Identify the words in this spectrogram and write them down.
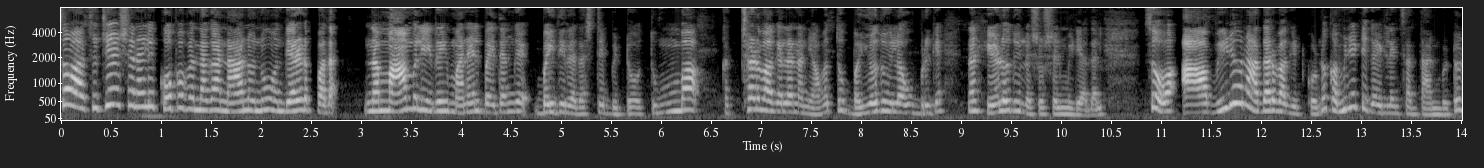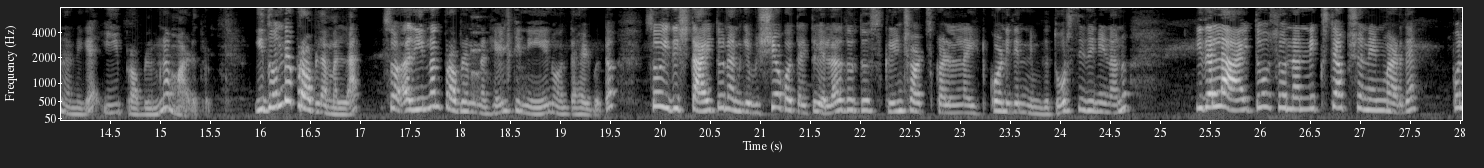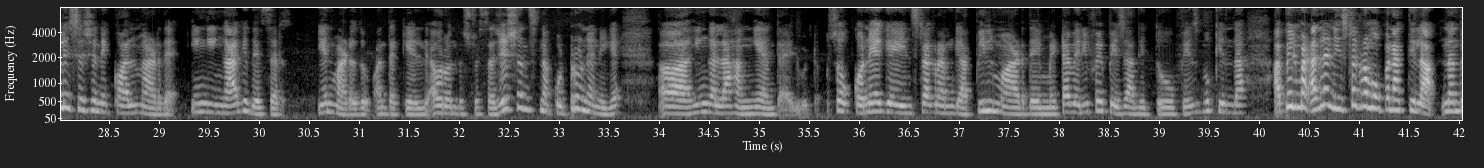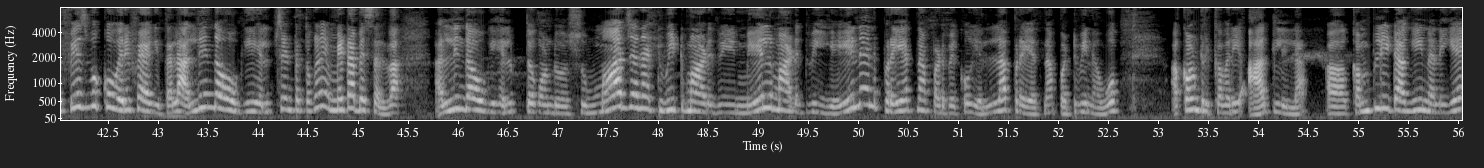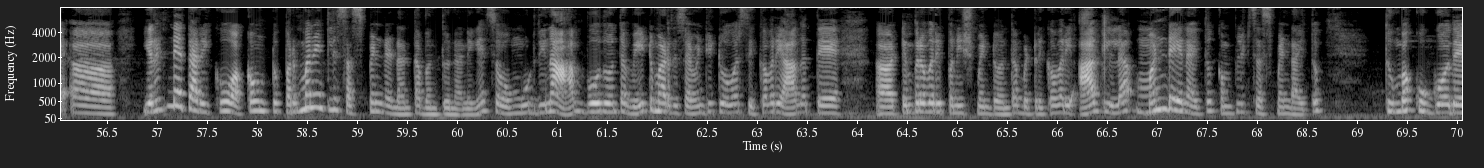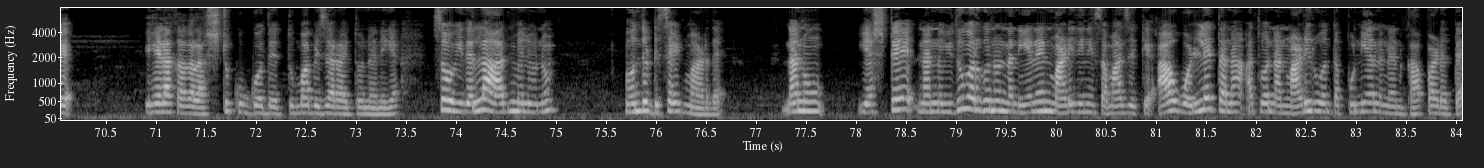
ಸೊ ಆ ಸಿಚುಯೇಷನ್ ಅಲ್ಲಿ ಕೋಪ ಬಂದಾಗ ನಾನು ಒಂದೆರಡು ಪದ. ನಮ್ಮ ಮಾಮೂಲಿ ರೀ ಮನೇಲಿ ಬೈದಂಗೆ ಬೈದಿರೋದಷ್ಟೇ ಬಿಟ್ಟು ತುಂಬಾ ಕಚ್ಚಡವಾಗೆಲ್ಲ ನಾನು ಯಾವತ್ತೂ ಬೈಯೋದು ಇಲ್ಲ ಒಬ್ರಿಗೆ. ನಾನು ಹೇಳೋದು ಇಲ್ಲ ಸೋಷಿಯಲ್ ಮೀಡಿಯಾದಲ್ಲಿ ಸೊ ಆ ವಿಡಿಯೋನ ಆಧಾರವಾಗಿ ಇಟ್ಕೊಂಡು ಕಮ್ಯುನಿಟಿ ಗೈಡ್ಲೈನ್ಸ್ ಅಂತ ಅನ್ಬಿಟ್ಟು ನನಗೆ ಈ ಪ್ರಾಬ್ಲಮ್ನ ಮಾಡಿದ್ರು. ಇದೊಂದೇ ಪ್ರಾಬ್ಲಮ್ ಅಲ್ಲ. ಸೊ ಅದು ಇನ್ನೊಂದು ಪ್ರಾಬ್ಲಮ್ ನಾನು ಹೇಳ್ತೀನಿ ಏನು ಅಂತ ಹೇಳ್ಬಿಟ್ಟು. ಸೊ ಇದಿಷ್ಟಾಯ್ತು. ನನಗೆ ವಿಷಯ ಗೊತ್ತಾಯ್ತು. ಎಲ್ಲದ್ರದ್ದು ಸ್ಕ್ರೀನ್ ಶಾಟ್ಸ್ಗಳನ್ನ ಇಟ್ಕೊಂಡಿದ್ದೀನಿ. ನಿಮ್ಗೆ ತೋರಿಸಿದ್ದೀನಿ ನಾನು. ಇದೆಲ್ಲ ಆಯ್ತು. ಸೊ ನಾನು ನೆಕ್ಸ್ಟ್ ಆಪ್ಷನ್ ಏನ್ ಮಾಡಿದೆ? ಪೊಲೀಸ್ ಸ್ಟೇಷನ್ಗೆ ಕಾಲ್ ಮಾಡಿದೆ. ಹಿಂಗ್ ಹಿಂಗಾಗಿದೆ ಸರ್ ಏನ್ ಮಾಡೋದು ಅಂತ ಕೇಳಿದೆ, ಅವರೊಂದಷ್ಟು ಸಜೆಷನ್ಸ್ನ ಕೊಟ್ರು ನನಗೆ ಹಿಂಗಲ್ಲ ಹಂಗೆ ಅಂತ ಹೇಳ್ಬಿಟ್ಟು. ಸೊ ಕೊನೆಗೆ ಇನ್ಸ್ಟಾಗ್ರಾಮ್ಗೆ ಅಪೀಲ್ ಮಾಡಿದೆ ಮೆಟಾ ವೆರಿಫೈ ಪೇಜ್ ಆಗಿತ್ತು ಫೇಸ್ಬುಕ್ ಇಂದ ಅಪೀಲ್ ಮಾಡಿ, ಅಂದ್ರೆ ಇನ್ಸ್ಟಾಗ್ರಾಮ್ ಓಪನ್ ಆಗ್ತಿಲ್ಲ. ನಂದು ಫೇಸ್ಬುಕ್ ವೆರಿಫೈ ಆಗಿತ್ತಲ್ಲ, ಅಲ್ಲಿಂದ ಹೋಗಿ ಹೆಲ್ಪ್ ಸೆಂಟರ್ ತಗೊಂಡು ಮೆಟಾಬೇಸ್ ಅಲ್ವಾ? ಅಲ್ಲಿಂದ ಹೋಗಿ ಹೆಲ್ಪ್ ತಗೊಂಡು ಸುಮಾರು ಜನ ಟ್ವೀಟ್ ಮಾಡಿದ್ವಿ ಮೇಲ್ ಮಾಡಿದ್ವಿ, ಏನೇನು ಪ್ರಯತ್ನ ಪಡಬೇಕು, ಎಲ್ಲ ಪ್ರಯತ್ನ ಪಟ್ವಿ ನಾವು. ಅಕೌಂಟ್ ರಿಕವರಿ ಆಗಲಿಲ್ಲ. ಕಂಪ್ಲೀಟ್ ಆಗಿ ನನಗೆ ಎರಡನೇ ತಾರೀಕು ಅಕೌಂಟ್ ಪರ್ಮನೆಂಟ್ಲಿ ಸಸ್ಪೆಂಡೆಡ್ ಅಂತ ಬಂತು ನನಗೆ. ಸೊ ಮೂರು ದಿನ ಆಗ್ಬೋದು ಅಂತ ವೇಟ್ ಮಾಡಿದೆ. ಸೆವೆಂಟಿ ಟೂ ಅವರ್ಸ್ ರಿಕವರಿ ಆಗತ್ತೆ ಟೆಂಪ್ರವರಿ ಪನಿಷ್ಮೆಂಟ್ ಅಂತ ಬಟ್ ರಿಕವರಿ ಆಗಲಿಲ್ಲ. ಮಂಡೇ ಏನಾಯ್ತು? ಕಂಪ್ಲೀಟ್ ಸಸ್ಪೆಂಡ್ ಆಯ್ತು. ತುಂಬಾ ಕುಗ್ಗೋದೆ. ಹೇಳೋಕ್ಕಾಗಲ್ಲ, ಅಷ್ಟು ಕುಗ್ಗೋದೆ. ತುಂಬಾ ಬೇಜಾರಾಯಿತು ನನಗೆ. ಸೊ ಇದೆಲ್ಲ ಆದ್ಮೇಲೂ ಒಂದು ಡಿಸೈಡ್ ಮಾಡಿದೆ. ನಾನು ಎಷ್ಟೇ ನಾನು ಇದುವರೆಗೂ ನಾನು ಏನೇನ್ ಮಾಡಿದ್ದೀನಿ ಸಮಾಜಕ್ಕೆ, ಆ ಒಳ್ಳೆತನ ಅಥವಾ ನಾನು ಮಾಡಿರುವಂತ ಪುಣ್ಯನ ನಾನು ಕಾಪಾಡುತ್ತೆ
